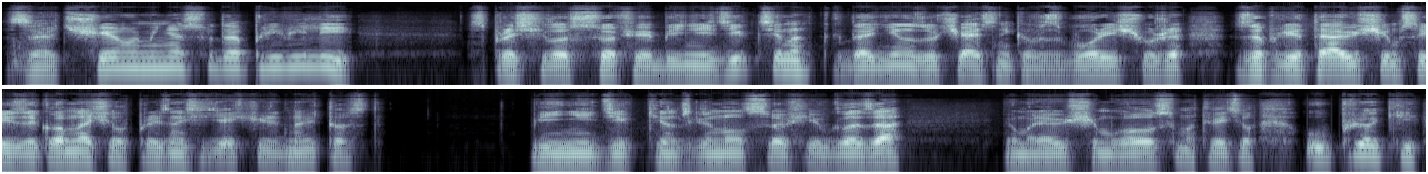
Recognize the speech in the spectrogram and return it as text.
«Зачем вы меня сюда привели?» — спросила Софья Бенедиктина, когда один из участников сборища уже заплетающимся языком начал произносить очередной тост. Бенедиктин взглянул Софье в глаза и умоляющим голосом ответил «Упреки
